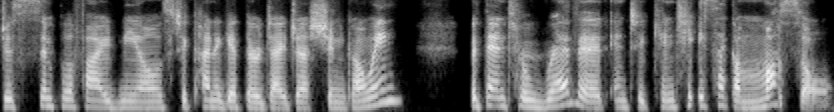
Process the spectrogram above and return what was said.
just simplified meals to kind of get their digestion going. But then to rev it and to continue, it's like a muscle.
